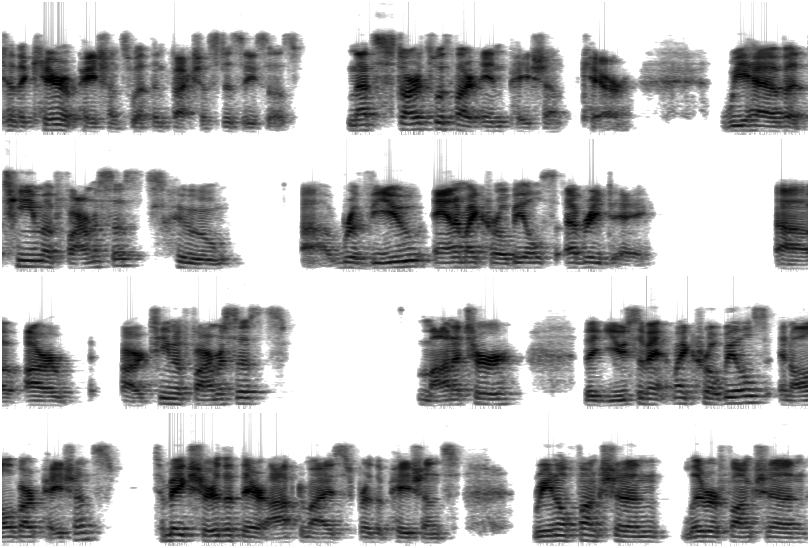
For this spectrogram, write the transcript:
to the care of patients with infectious diseases. And that starts with our inpatient care. We have a team of pharmacists who uh, review antimicrobials every day. Uh, our, our team of pharmacists monitor the use of antimicrobials in all of our patients to make sure that they're optimized for the patient's renal function, liver function,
